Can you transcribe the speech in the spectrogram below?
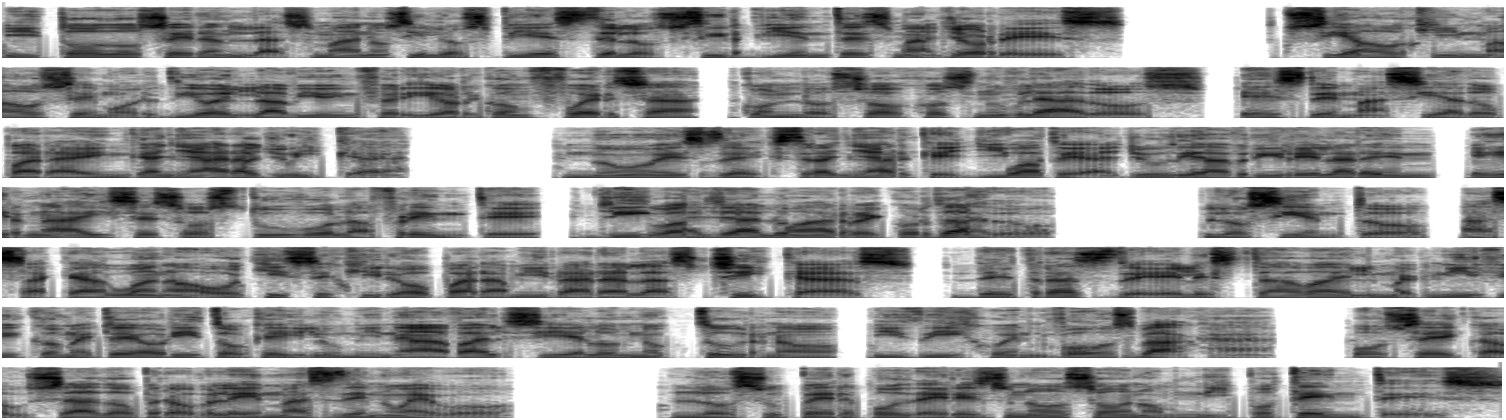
y todos eran las manos y los pies de los sirvientes mayores. Xiao Jimao se mordió el labio inferior con fuerza, con los ojos nublados, es demasiado para engañar a Yuika. No es de extrañar que Jiwa te ayude a abrir el aren, Ernai se sostuvo la frente, Jiwa ya lo ha recordado. Lo siento, Asakawa Naoki se giró para mirar a las chicas, detrás de él estaba el magnífico meteorito que iluminaba el cielo nocturno, y dijo en voz baja, os he causado problemas de nuevo. Los superpoderes no son omnipotentes.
